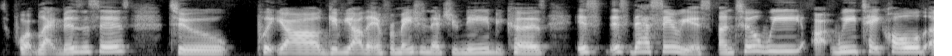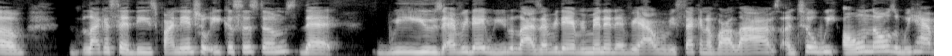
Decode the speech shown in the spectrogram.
support black businesses to put y'all give y'all the information that you need because it's it's that serious until we uh, we take hold of like I said these financial ecosystems that we use every day, we utilize every day, every minute, every hour, every second of our lives until we own those and we have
